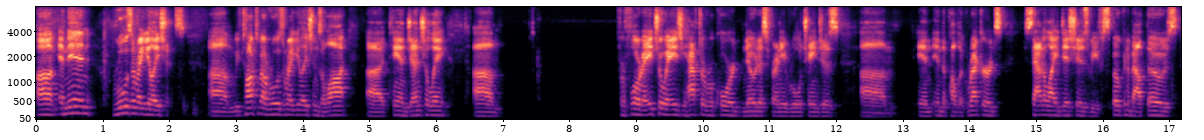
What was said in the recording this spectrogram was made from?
Um, and then rules and regulations. Um, we've talked about rules and regulations a lot uh, tangentially. Um, for Florida HOAs, you have to record notice for any rule changes um, in, in the public records. Satellite dishes, we've spoken about those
